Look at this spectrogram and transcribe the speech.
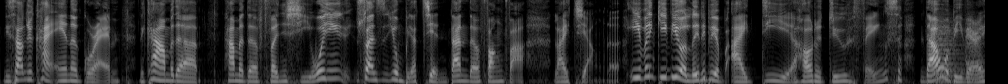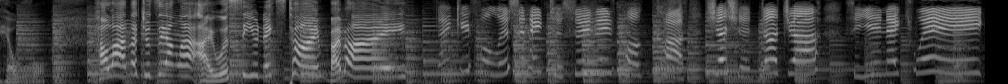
你上去看 Enneagram，你看他们的他们的分析，我已经算是用比较简单的方法来讲了。Even give you a little bit of idea how to do things, that would be very helpful。 好啦，那就这样啦。I will see you next time. Bye bye. Thank you for listening to Susie's podcast. 谢谢大家。See you next week.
